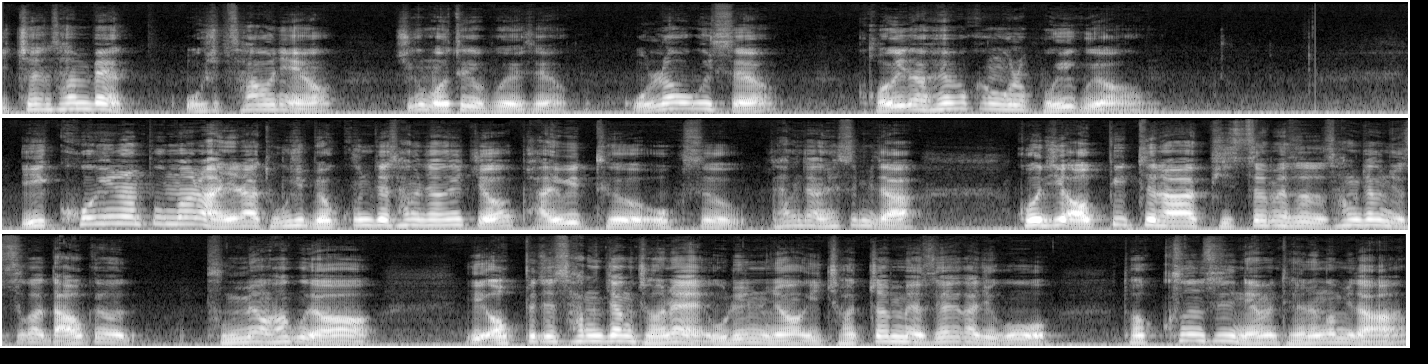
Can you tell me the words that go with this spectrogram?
2,354원이에요. 지금 어떻게 보이세요? 올라오고 있어요. 거의 다 회복한 걸로 보이고요. 이 코인원뿐만 아니라 동시에 몇 군데 상장했죠. 바이비트, 옥스 상장했습니다. 곧 이 업비트나 빗썸에서도 상장 뉴스가 나올 게 분명하고요. 이 업비트 상장 전에 우리는요, 이 저점 매수 해가지고 더 큰 수익 내면 되는 겁니다.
